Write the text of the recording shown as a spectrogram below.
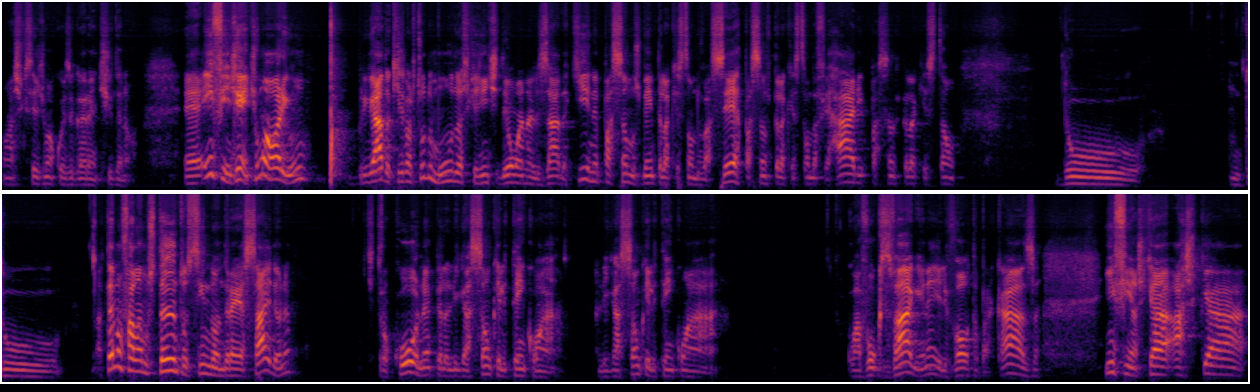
não acho que seja uma coisa garantida não. É, enfim, gente, uma hora e um. Obrigado aqui para todo mundo. Acho que a gente deu uma analisada aqui, né? Passamos bem pela questão do Vasser, passamos pela questão da Ferrari, passamos pela questão do do até não falamos tanto assim do André Seidel, né? Que trocou, né? Pela ligação que ele tem com a, a ligação que ele tem com a com a Volkswagen, né? Ele volta para casa. Enfim, acho que a. Acho que a...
